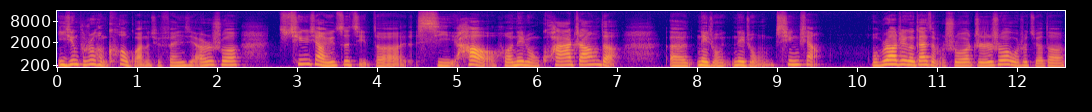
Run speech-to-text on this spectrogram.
已经不是很客观的去分析，而是说。倾向于自己的喜好和那种夸张的，呃，那种那种倾向，我不知道这个该怎么说，只是说我是觉得，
